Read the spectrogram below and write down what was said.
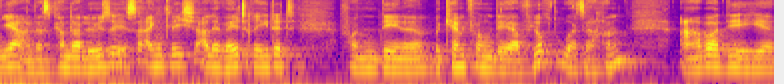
Ja, das Skandalöse ist eigentlich, alle Welt redet von der Bekämpfung der Fluchtursachen, aber die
